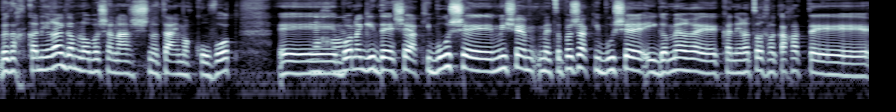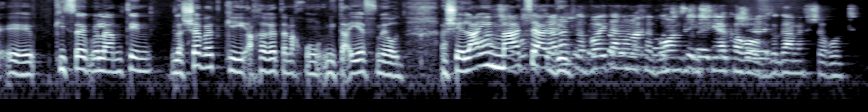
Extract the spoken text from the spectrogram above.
בטח כנראה גם לא בשנה, שנתיים הקרובות. אה, נכון. בוא נגיד אה, שהכיבוש, מי שמצפה שהכיבוש ייגמר, כנראה צריך לקחת כיסא ולהמתין, לשבת, כי אחרת אנחנו נתעייף מאוד. השאלה היא מה הצעדים... אפשרות אחרת לבוא איתנו לחברון בשישי הקרוב, זו גם אפשרות.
